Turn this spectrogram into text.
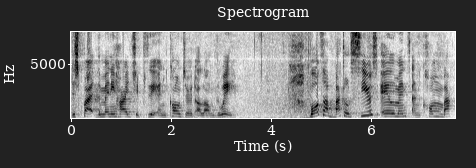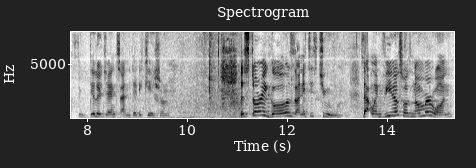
despite the many hardships they encountered along the way. Both have battled serious ailments and come back through diligence and dedication. The story goes, and it is true, that when Venus was number one,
